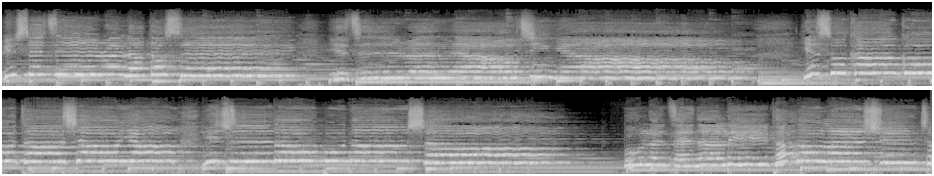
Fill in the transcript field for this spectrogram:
雨水滋润了稻穗，也滋润了青苗。耶稣看顾他小羊，一直都不能少。不论在哪里，他都来寻找，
